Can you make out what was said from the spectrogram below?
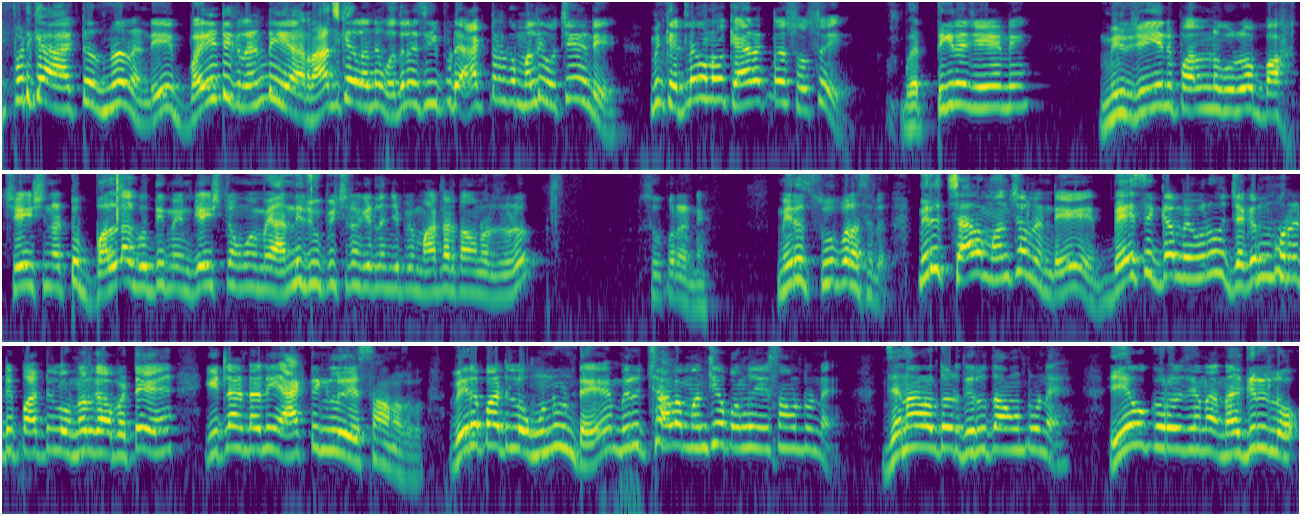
ఇప్పటికే యాక్టర్ ఉన్నారండి. బయటికి రండి ఆ రాజకీయాలన్నీ వదిలేసి ఇప్పుడు యాక్టర్గా మళ్ళీ వచ్చేయండి. మీకు ఎట్లాగో క్యారెక్టర్స్ వస్తాయి. గట్టిగానే చేయండి. మీరు చేయని పాలన కూడా బా చేసినట్టు బల్ల గుద్ది మేము చేసినాము మేము అన్ని చూపించినాం ఇట్లని చెప్పి మాట్లాడుతూ ఉన్నారు చూడు. సూపర్ అండి. మీరు సూపర్ అసలు. మీరు చాలా మంచోళ్ళండి. బేసిక్గా మీరు జగన్మోహన్ రెడ్డి పార్టీలో ఉన్నారు కాబట్టి ఇట్లాంటి యాక్టింగ్లు చేస్తూ ఉన్నారు. వేరే పార్టీలో ఉండుంటే మీరు చాలా మంచిగా పనులు చేస్తూ ఉంటుండే. జనాలతో తిరుగుతూ ఉంటుండే. ఏ ఒక్క రోజైనా నగరిలో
